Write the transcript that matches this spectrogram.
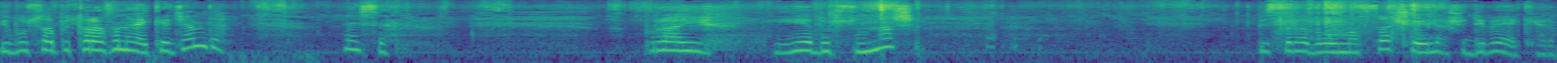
Bir bu sapı tarafını ekeceğim de. Neyse. Burayı yiye dursunlar. Bir sırada olmazsa şöyle şu dibe ekerim.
